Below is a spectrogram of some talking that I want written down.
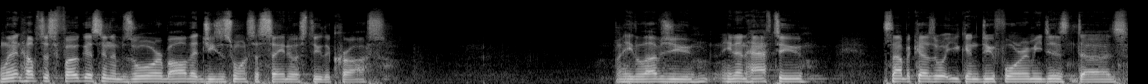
Lent helps us focus and absorb all that Jesus wants to say to us through the cross. He loves you. He doesn't have to. It's not because of what you can do for him, he just does.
